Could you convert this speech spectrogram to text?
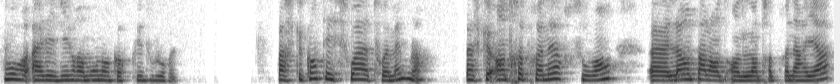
pour aller vivre un monde encore plus douloureux. Parce que quand tu es soi à toi-même là, parce que entrepreneur souvent, euh, là on parle en, en- de l'entrepreneuriat,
